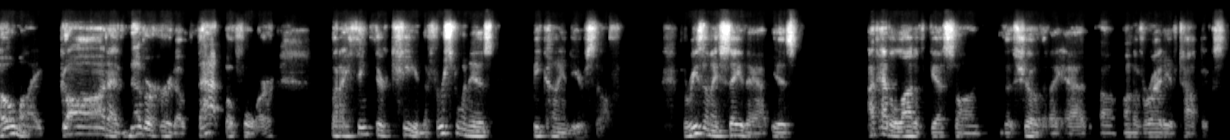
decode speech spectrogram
oh my God, I've never heard of that before. But I think they're key. And the first one is be kind to yourself. The reason I say that is I've had a lot of guests on the show that I had uh, on a variety of topics.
